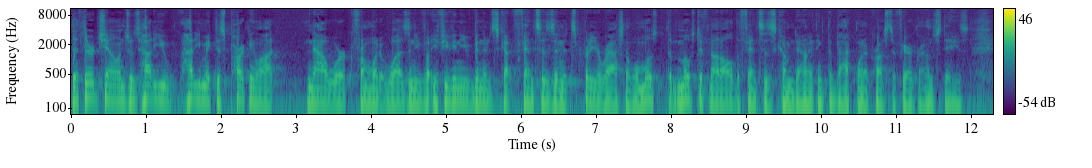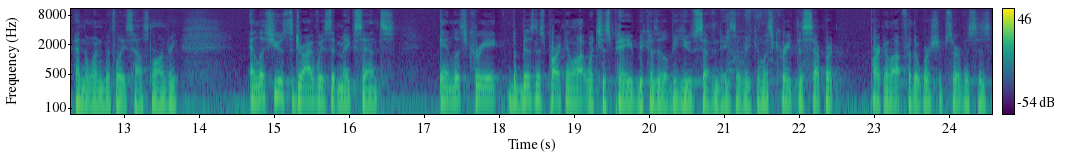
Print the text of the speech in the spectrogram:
The third challenge was how do you, how do you make this parking lot now work from what it was. And you've, if you've any of you been there, it's got fences and it's pretty irrational. Most, most if not all the fences come down. I think the back one across the fairground stays, and the one with Lace House Laundry. And let's use the driveways that make sense. And let's create the business parking lot, which is paved because it'll be used seven days a week. And let's create the separate parking lot for the worship services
